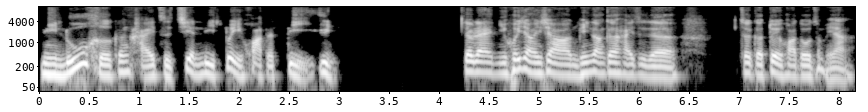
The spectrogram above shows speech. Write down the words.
你如何跟孩子建立对话的底蕴，对不对？你回想一下，你平常跟孩子的这个对话都怎么样？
